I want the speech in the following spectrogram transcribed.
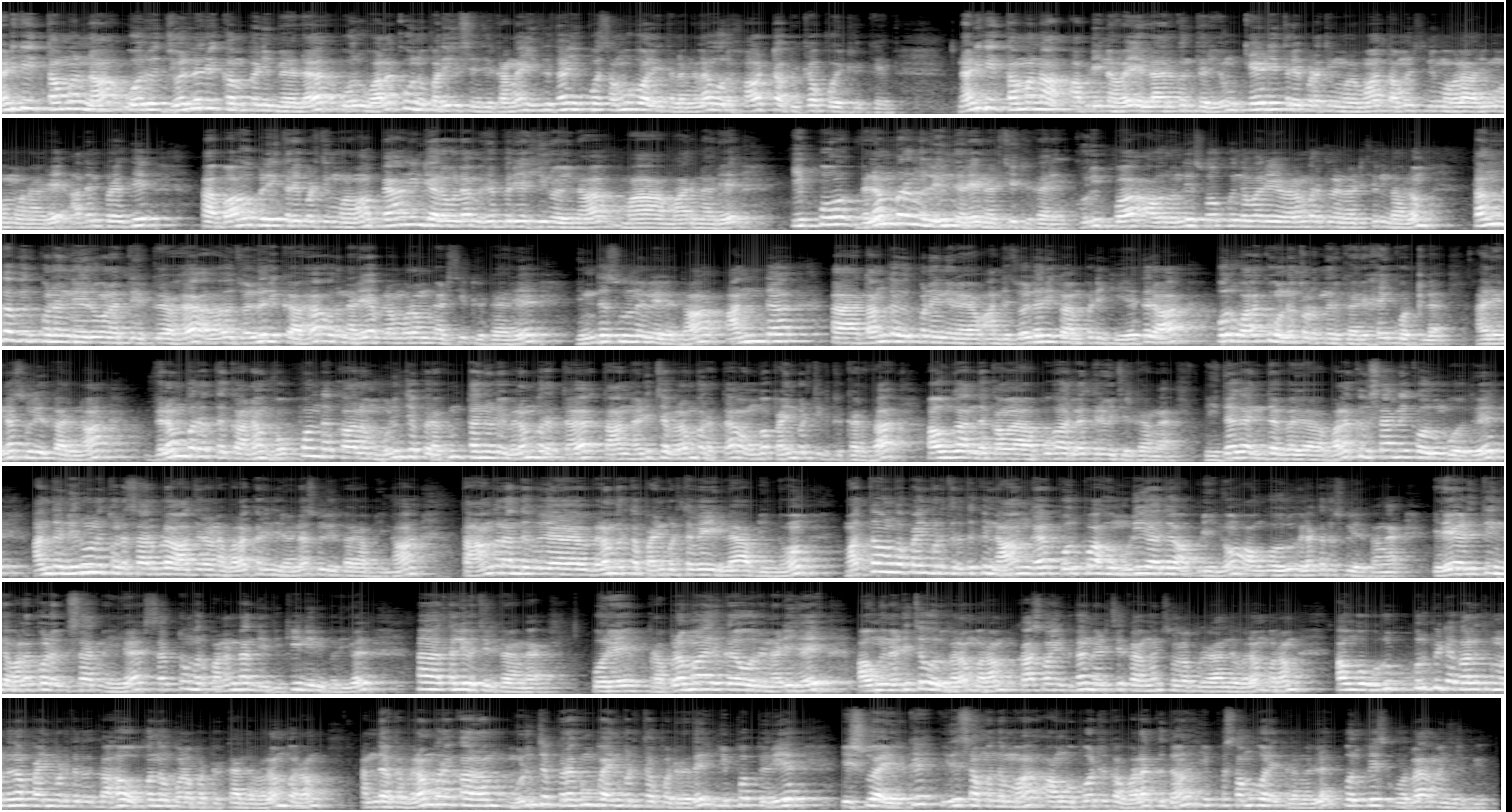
நடிகை தமன்னா ஒரு jewellery company மேல ஒரு வழக்கு ஒன்று பதிவு செஞ்சிருக்காங்க. இதுதான் இப்போ சமூக வலைத்தளங்களில் ஒரு ஹாட் டாபிக்கா போயிட்டு இருக்கு நடிகை தமன்னா அப்படின்னாவே எல்லாருக்கும் தெரியும். கேடி திரைப்படத்தின் மூலமா தமிழ் சினிமாவில் அறிமுகமானாரு. அதன் பிறகு பாகுபலி திரைப்படத்தின் மூலமா பேன் இந்திய அளவில் மிகப்பெரிய ஹீரோயினா மா மாறினாரு. இப்போ விளம்பரங்களையும் நிறைய நடிச்சிட்டு இருக்காரு குறிப்பா அவர் வந்து சோப்பு இந்த மாதிரி விளம்பரத்தில் நடிச்சிருந்தாலும் தங்க விற்பனை நிறுவனத்திற்காக அதாவது ஜுவல்லரிக்காக அவர் நிறைய விளம்பரம் நடிச்சிட்டு இருக்காரு. இந்த சூழ்நிலையில தான் அந்த தங்க விற்பனை நிலையம் அந்த ஜுவல்லரி கம்பெனிக்கு எதிராக ஒரு வழக்கு ஒன்று தொடர்ந்திருக்காரு ஹைகோர்ட்ல. அதுல என்ன சொல்லியிருக்காருன்னா விளம்பரத்துக்கான ஒப்பந்த காலம் முடிஞ்ச பிறகும் தன்னுடைய விளம்பரத்தை தான் நடித்த விளம்பரத்தை அவங்க பயன்படுத்திக்கிட்டு இருக்கிறதா? அவங்க அந்த க- தெரிவிச்சிருக்காங்க. இதை இந்த வ- வழக்கு விசாரணைக்கு வரும்போது அந்த நிறுவனத்தோட சார்பில் ஆஜரான வழக்கறிஞர் என்ன சொல்லியிருக்காரு அப்படின்னா தாங்கள் அந்த வி- விளம்பரத்தை பயன்படுத்தவே இல்லை அப்படின்னும். மற்றவங்க பயன்படுத்துறதுக்கு நாங்கள் பொறுப்பாக முடியாது அப்படின்னும் அவங்க ஒரு விளக்கத்தை சொல்லியிருக்காங்க. இதையடுத்து இந்த வழக்கோட விசாரணையை செப்டம்பர் பன்னெண்டாம் தேதிக்கு நீதிபதிகள் தள்ளி வச்சிருக்காங்க. ஒரு பிரபலமாக இருக்கிற ஒரு நடிகை அவங்க நடித்த ஒரு விளம்பரம் காசு வாங்கிட்டு தான் நடிச்சிருக்காங்கன்னு சொல்லப்படுற அந்த விளம்பரம் அவங்க ஒரு குறிப்பிட்ட காலத்துக்கு மட்டும் தான் பயன்படுத்துறதுக்காக ஒப்பந்தம் போடப்பட்டிருக்க அந்த விளம்பரம் அந்த விளம்பர காலம் முடிஞ்ச பிறகும் பயன்படுத்தப்படுறது இப்போ பெரிய இஷ்யூ ஆயிருக்கு இது சம்பந்தமாக அவங்க போட்டிருக்க வழக்கு தான் இப்போ சமூக வலைத்தளங்களில் ஒரு பேசு அமைஞ்சிருக்கு.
